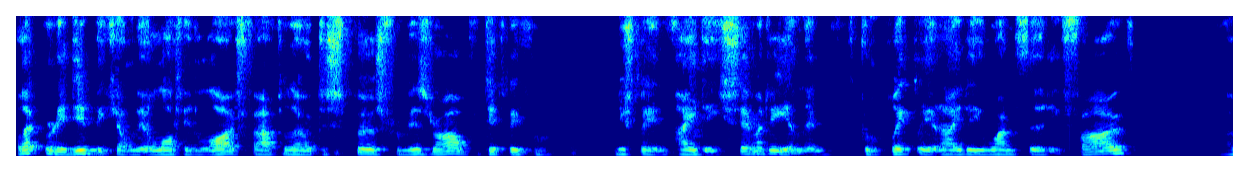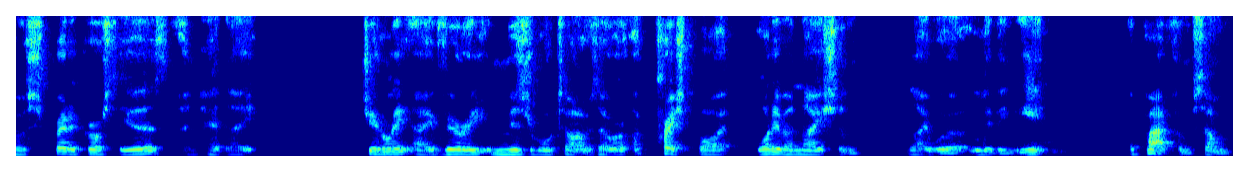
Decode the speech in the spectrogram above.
Well, that really did become their lot in life after they were dispersed from Israel, particularly from initially in AD 70 and then completely in AD 135. They were spread across the earth and had a generally a very miserable time. They were oppressed by whatever nation they were living in, apart from some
